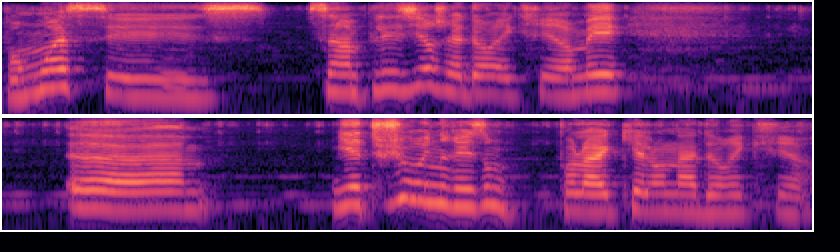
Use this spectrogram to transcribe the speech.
pour moi, c'est un plaisir, j'adore écrire. Mais euh, il y a toujours une raison pour laquelle on adore écrire.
